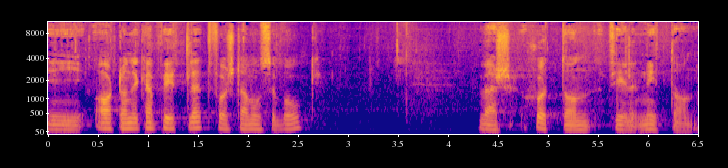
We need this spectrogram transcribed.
I 18 kapitlet, Första Mosebok, vers 17 till 19.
